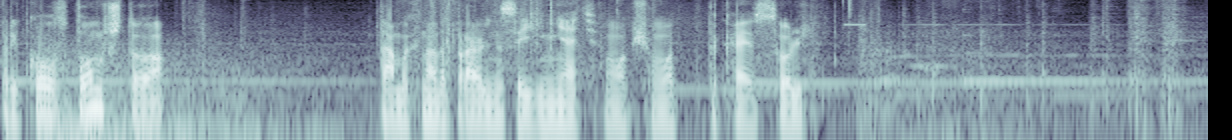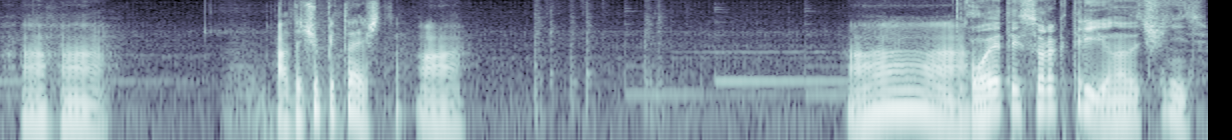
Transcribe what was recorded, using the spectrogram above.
прикол в том, что там их надо правильно соединять. В общем, вот такая соль. Ага. А ты что питаешь-то? А. А, У этой 43, ее надо чинить.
